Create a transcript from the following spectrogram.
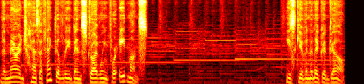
The marriage has effectively been struggling for eight months. He's given it a good go.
